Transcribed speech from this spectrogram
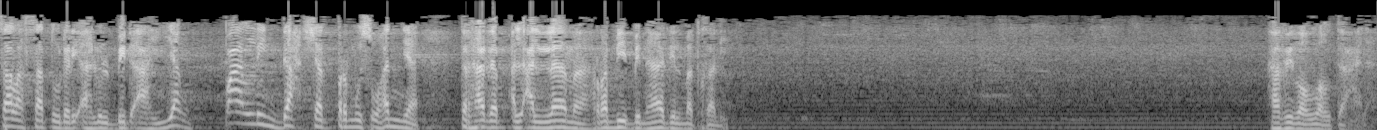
salah satu dari ahlul bid'ah yang paling dahsyat permusuhannya terhadap Al-Allamah Rabi bin Hadil Madkhali. Hafizallahu taala.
